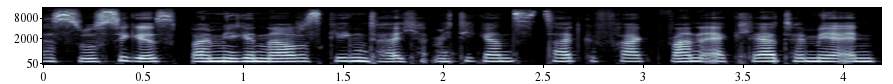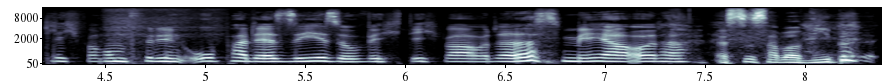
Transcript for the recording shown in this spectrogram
Das Lustige ist bei mir genau das Gegenteil. Ich habe mich die ganze Zeit gefragt, wann erklärt er mir endlich, warum für den Opa der See so wichtig war oder das Meer oder. Es ist aber wie bei,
